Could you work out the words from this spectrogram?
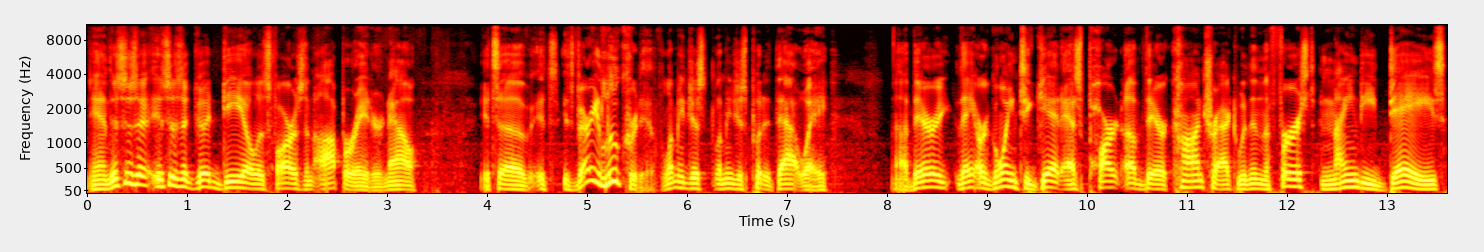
And this is a this is a good deal as far as an operator. Now, it's a it's it's very lucrative. Let me just let me just put it that way. Uh, they they are going to get as part of their contract within the first 90 days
